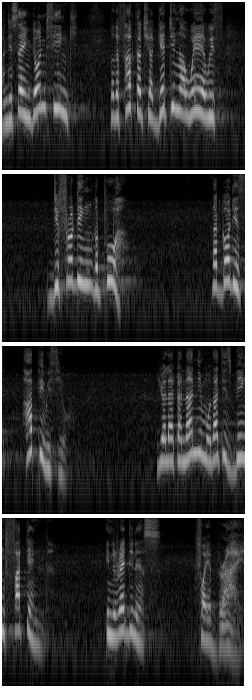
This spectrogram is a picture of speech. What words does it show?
And he's saying, don't think that the fact that you are getting away with defrauding the poor, that God is happy with you. You are like an animal that is being fattened in readiness for a bride.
